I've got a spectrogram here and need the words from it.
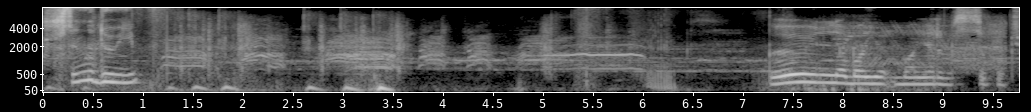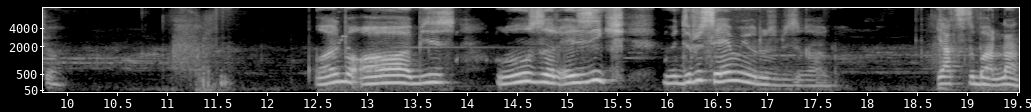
Seni de döveyim. Böyle bay bayarım size kaçıyorum. Galiba aa biz loser, ezik, müdürü sevmiyoruz biz galiba. Yatsı bar lan.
